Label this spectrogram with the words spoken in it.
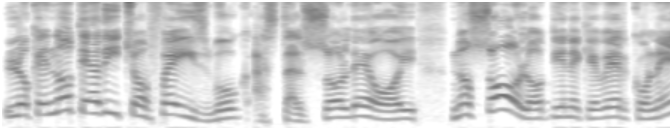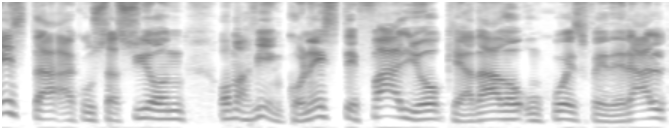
Lo que no te ha dicho Facebook hasta el sol de hoy no solo tiene que ver con esta acusación, o más bien con este fallo que ha dado un juez federal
